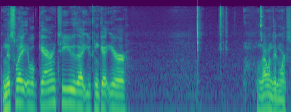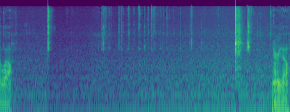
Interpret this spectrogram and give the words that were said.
And this way it will guarantee you that you can get your... Well, that one didn't work so well. There we go.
